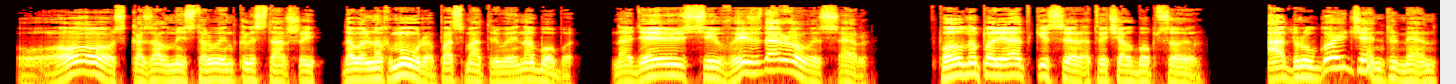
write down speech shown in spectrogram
— О, — сказал мистер Уинкли-старший, довольно хмуро, посматривая на Боба. — Надеюсь, и вы здоровы, сэр. — В полном порядке, сэр, — отвечал Боб Сойер. — А другой джентльмен,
